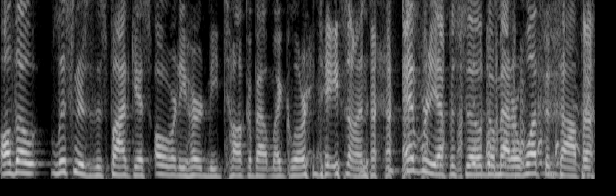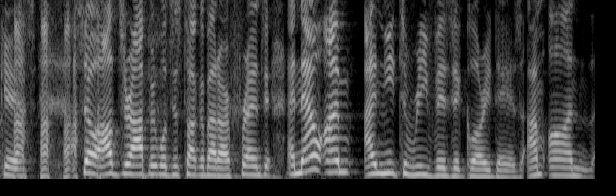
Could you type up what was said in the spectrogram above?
Although listeners of this podcast already heard me talk about my glory days on every episode, no matter what the topic is. So I'll drop it. We'll just talk about our friends. And now I'm I need to revisit glory days. I'm on.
